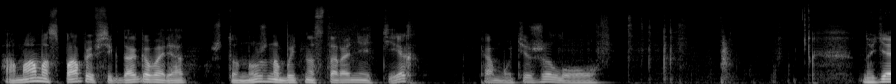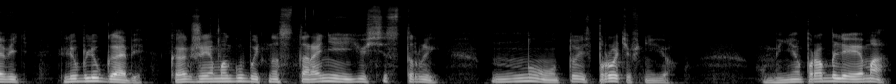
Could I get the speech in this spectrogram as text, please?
А мама с папой всегда говорят, что нужно быть на стороне тех, кому тяжело. Но я ведь люблю Габи, как же я могу быть на стороне ее сестры? Ну, то есть против нее. У меня проблема,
